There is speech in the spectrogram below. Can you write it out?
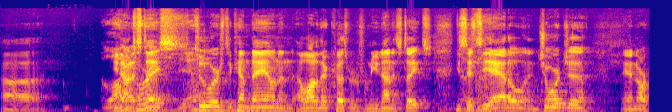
uh, A lot of United tourists, States yeah. tourists to come down, and a lot of their customers are from the United States. You said Seattle and Georgia and uh,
